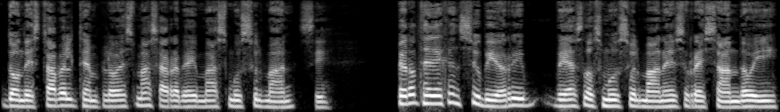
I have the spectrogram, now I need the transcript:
donde estaba el templo es más árabe, más musulmán, Sí. Pero te dejan subir y ves los musulmanes rezando y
